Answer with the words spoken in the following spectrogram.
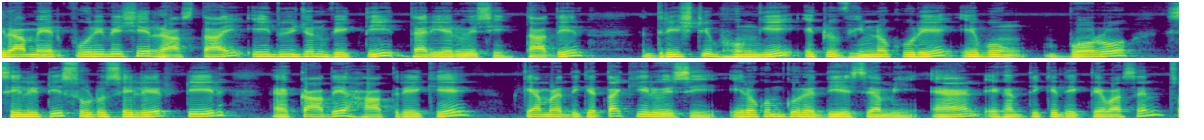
গ্রামের পরিবেশের রাস্তায় এই দুইজন ব্যক্তি দাঁড়িয়ে রয়েছে। তাদের দৃষ্টিভঙ্গি একটু ভিন্ন করে এবং বড় ছেলেটি ছোট ছেলেটির কাঁধে হাত রেখে ক্যামেরার দিকে তাকিয়ে রয়েছে। এরকম করে দিয়েছি আমি। অ্যান্ড এখান থেকে দেখতে পাচ্ছেন। তো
